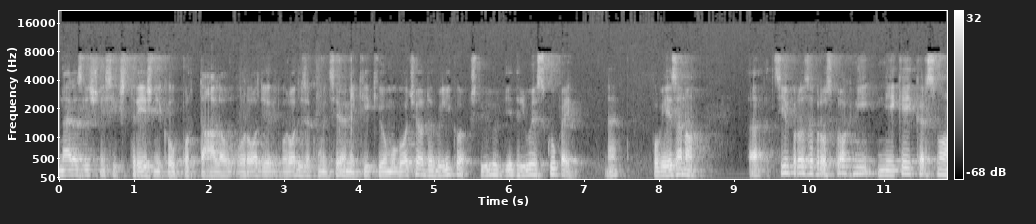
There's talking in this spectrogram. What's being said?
najrazličnejših strežnikov, portalov, orodij, orodij za komuniciranje, ki, ki omogočajo, da veliko število ljudi deluje skupaj, ne, povezano. Uh, cilj pravzaprav sploh ni nekaj, kar smo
